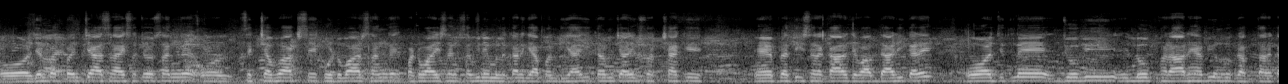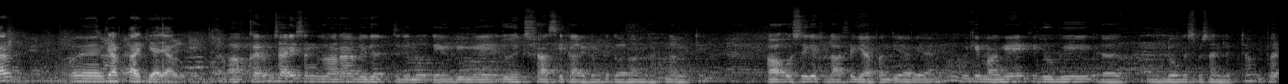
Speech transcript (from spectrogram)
और जनपद पंचायत सहायक सचिव संघ और शिक्षा विभाग से कोटवार संघ पटवारी संघ सभी ने मिलकर ज्ञापन दिया है कि कर्मचारी सुरक्षा के प्रति सरकार जवाबदारी करे और जितने जो भी लोग फरार हैं अभी उनको गिरफ़्तार कर गिरफ़्तार किया जाए। कर्मचारी संघ द्वारा विगत दिनों देवरी में जो एक शासी कार्यक्रम के दौरान घटना हुई थी उसी के खिलाफ ज्ञापन दिया गया है। उनकी मांगे हैं कि जो भी लोग इसमें संलिप्त हैं उन पर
